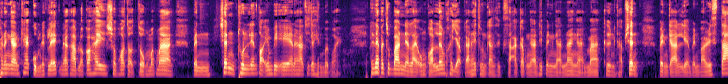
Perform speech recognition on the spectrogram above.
พนักงงานแค่กลุ่มเล็ก ๆ นะครับ แล้วก็ให้เฉพาะเจาะจงมาก ๆ เป็นเช่นทุนเรียนต่อ MBA นะครับที่จะเห็นบ่อย ๆ แต่ในปัจจุบันเนี่ยหลายองค์กรเริ่มขยับการให้ทุนการศึกษากับงานที่เป็นงานหน้างานมากขึ้นครับ เช่น เป็นการเรียนเป็นบาริสต้า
